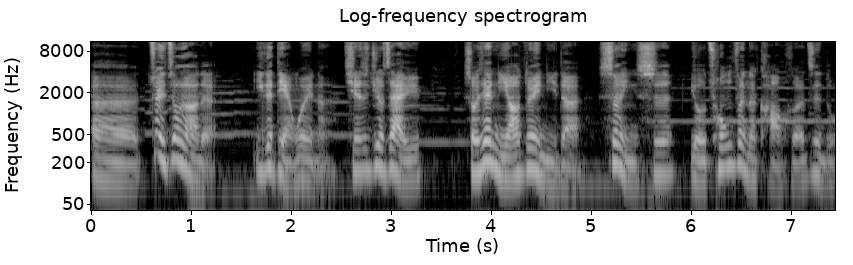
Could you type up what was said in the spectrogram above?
呃，最重要的一个点位呢，其实就在于，首先你要对你的摄影师有充分的考核制度。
